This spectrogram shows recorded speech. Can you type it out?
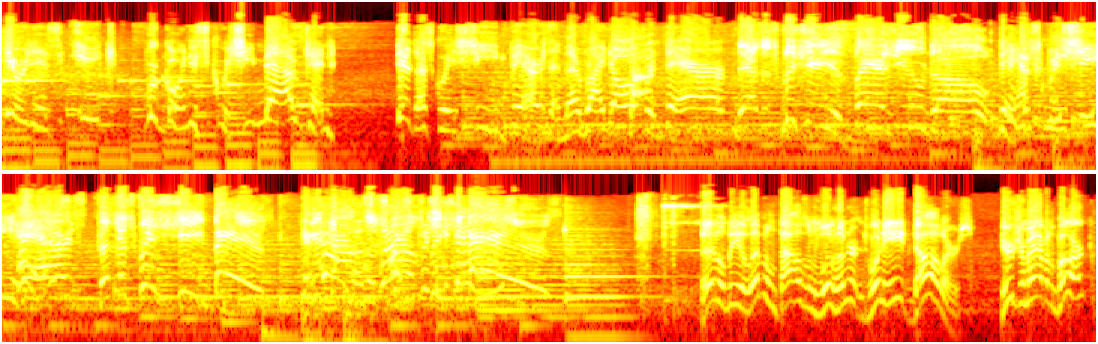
Here it is, Eek. We're going to Squishy Mountain. There's the squishy bears and they're right over there. They're the squishy bears, you know. They have squishy hairs. Cause they're squishy bears. Here come the swell squishy bears. That'll be $11,128. Here's your map of the park.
